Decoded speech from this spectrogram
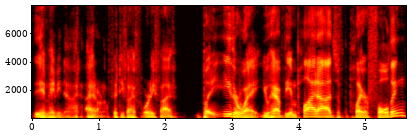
yeah, maybe not. I don't know, 55-45. But either way, you have the implied odds of the player folding,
